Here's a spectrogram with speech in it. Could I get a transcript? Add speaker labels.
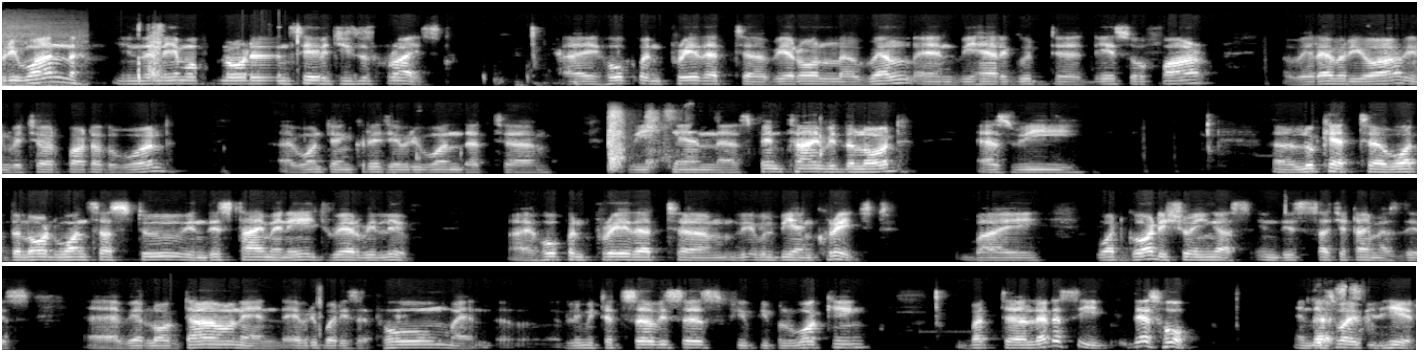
Speaker 1: Everyone in the name of Lord and Savior Jesus Christ. I hope and pray that uh, we are all uh, well and we had a good uh, day so far, wherever you are, in whichever part of the world. I want to encourage everyone that um, we can uh, spend time with the Lord as we uh, look at uh, what the Lord wants us to in this time and age where we live. I hope and pray that um, we will be encouraged by what God is showing us in this such a time as this. Uh, we are locked down and everybody's at home and uh, limited services, few people working. But uh, let us see, there's hope. And that's
Speaker 2: Yes.
Speaker 1: why we're here.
